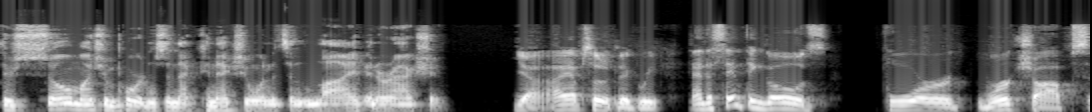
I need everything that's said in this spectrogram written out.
there's so much importance in that connection when it's in live interaction. Yeah, I absolutely agree. And the same thing goes for workshops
